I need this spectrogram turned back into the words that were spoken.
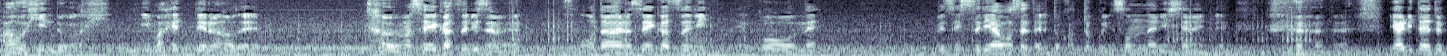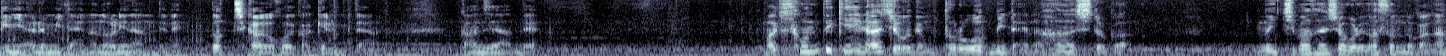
会う頻度が今減ってるので 多分ま生活リズムお互いの生活にこうね別にすり合わせたりとか特にそんなにしてないんで。やりたい時にやるみたいなノリなんでね。どっちかが声かけるみたいな感じなんで。まあ基本的にラジオでも撮ろうみたいな話とかの一番最初は俺がすんのかな。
